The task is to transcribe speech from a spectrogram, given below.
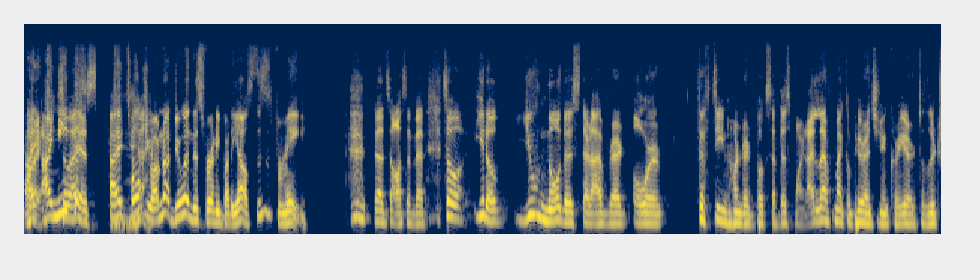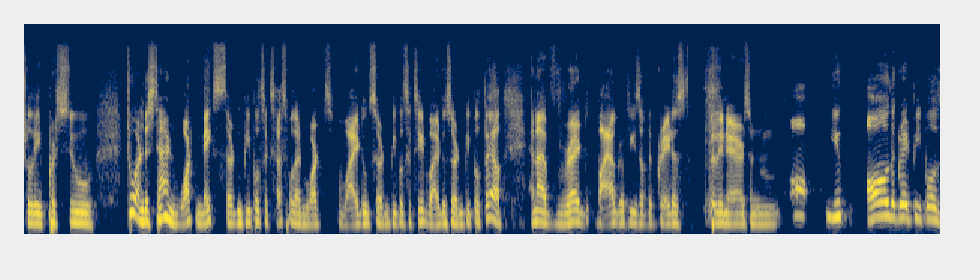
right. I, need so this. I told you I'm not doing this for anybody else. This is for me. That's awesome, man. So, you know, you know this that I've read over 1500 books at this point. I left my computer engineering career to literally pursue to understand what makes certain people successful and what why do certain people succeed, why do certain people fail. And I've read biographies of the greatest billionaires and all you all the great people,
